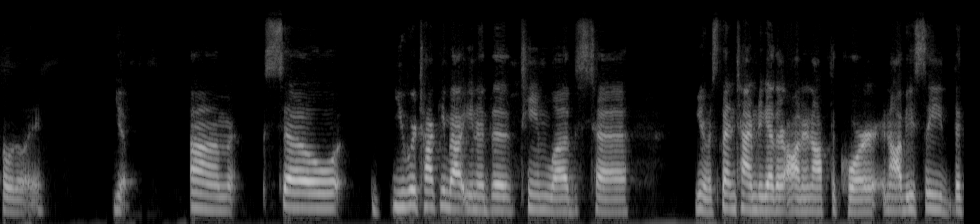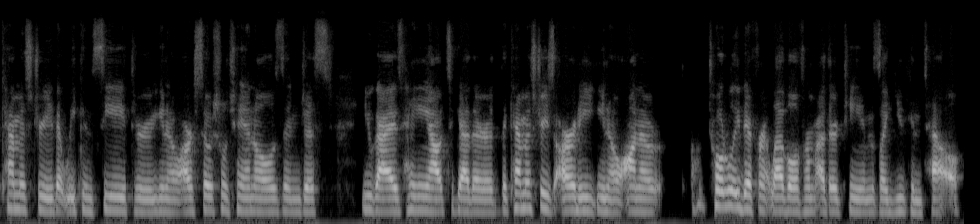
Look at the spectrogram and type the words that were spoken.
Totally. Yep. Um, so you were talking about you know the team loves to you know spend time together on and off the court and obviously the chemistry that we can see through you know our social channels and just you guys hanging out together the chemistry is already you know on a totally different level from other teams like you can tell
